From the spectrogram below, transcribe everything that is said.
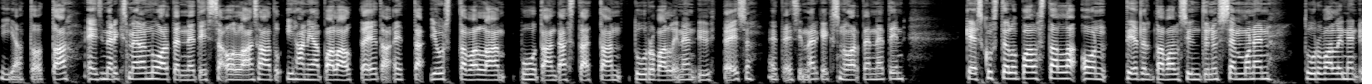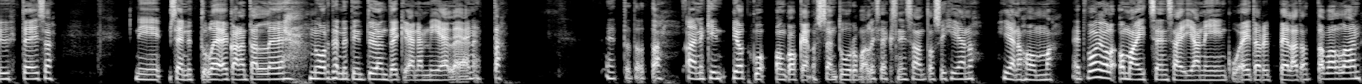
Ja tota, esimerkiksi meillä nuorten netissä ollaan saatu ihania palautteita, että just tavallaan puhutaan tästä, että on turvallinen yhteisö. Että esimerkiksi nuorten netin keskustelupalstalla on tietyllä tavalla syntynyt semmoinen turvallinen yhteisö – niin se nyt tulee ekana tälle nuorten netin työntekijänä mieleen, että, että tota, ainakin jotkut on kokenut sen turvalliseksi, niin se on tosi hieno, hieno homma. Että voi olla oma itsensä ja niin kuin ei tarvitse pelätä tavallaan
